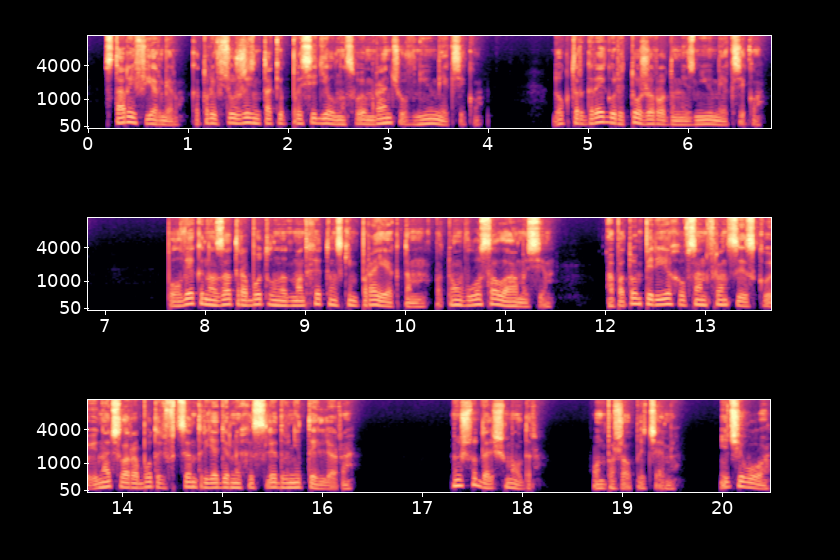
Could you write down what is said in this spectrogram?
– старый фермер, который всю жизнь так и просидел на своем ранчо в Нью-Мексико. Доктор Грегори тоже родом из Нью-Мексико. Полвека назад работал над Манхэттенским проектом, потом в Лос-Аламосе, а потом переехал в Сан-Франциско и начал работать в Центре ядерных исследований Теллера. Ну и что дальше, Малдер? Он пожал плечами. Ничего.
